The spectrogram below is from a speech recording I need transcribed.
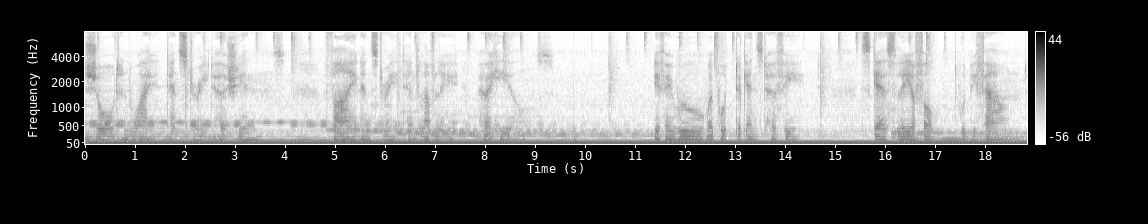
short and white and straight her shins, fine and straight and lovely her heels. If a rule were put against her feet, scarcely a fault would be found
